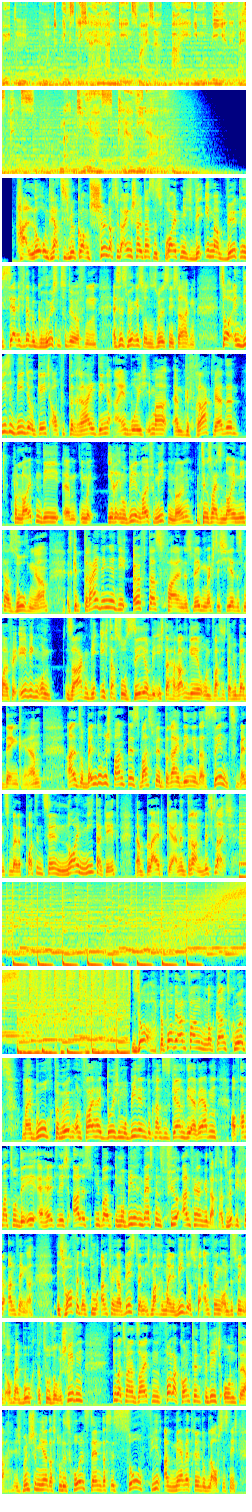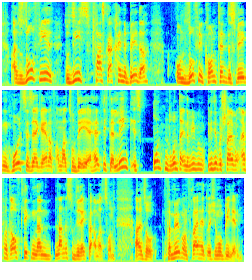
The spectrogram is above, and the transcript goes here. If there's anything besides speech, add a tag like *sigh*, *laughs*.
Mythen und ängstliche Herangehensweise bei Immobilieninvestments. Matthias Klavina. Hallo und herzlich willkommen. Schön, dass du wieder eingeschaltet hast. Es freut mich wie immer wirklich sehr, dich wieder begrüßen zu dürfen. Es ist wirklich so, sonst würde ich es nicht sagen. So, in diesem Video gehe ich auf drei Dinge ein, wo ich immer ähm, gefragt werde von Leuten, die ähm, ihre Immobilien neu vermieten wollen, beziehungsweise neue Mieter suchen, ja. Es gibt drei Dinge, die öfters fallen. Deswegen möchte ich hier das mal verewigen und sagen, wie ich das so sehe, wie ich da herangehe und was ich darüber denke. Ja? Also, wenn du gespannt bist, was für drei Dinge das sind, wenn es um deine potenziellen neuen Mieter geht, dann bleib gerne dran. Bis gleich. So, bevor wir anfangen, noch ganz kurz mein Buch Vermögen und Freiheit durch Immobilien. Du kannst es gerne dir erwerben. Auf amazon.de erhältlich. Alles über Immobilieninvestments für Anfänger gedacht. Also wirklich für Anfänger. Ich hoffe, dass du Anfänger bist, wenn ich mache meine Videos für Anfänger und deswegen ist auch mein Buch dazu so geschrieben über 200 Seiten voller Content für dich und ja, ich wünsche mir, dass du das holst, denn das ist so viel an Mehrwert drin, du glaubst es nicht. Also so viel, du siehst fast gar keine Bilder und so viel Content, deswegen holst dir sehr gerne auf amazon.de erhältlich. Der Link ist unten drunter in der Videobeschreibung. Einfach draufklicken, dann landest du direkt bei Amazon. Also Vermögen und Freiheit durch Immobilien.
